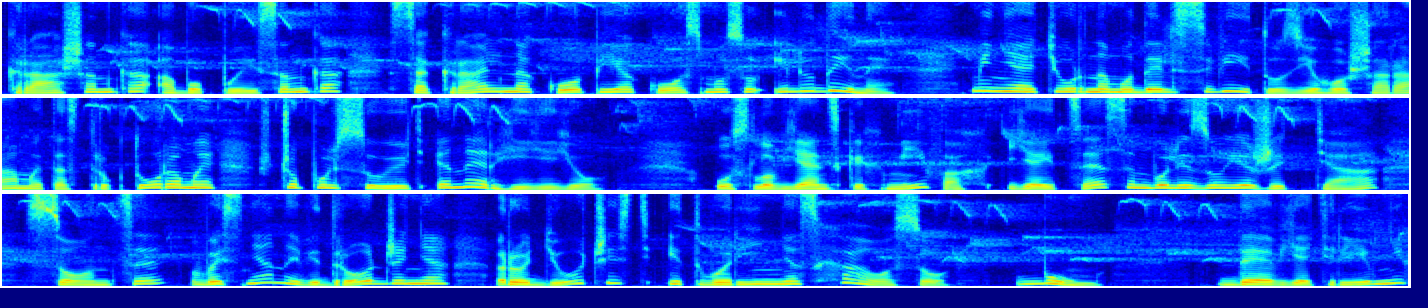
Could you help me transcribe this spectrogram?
Крашанка або писанка сакральна копія космосу і людини, мініатюрна модель світу з його шарами та структурами, що пульсують енергією. У слов'янських міфах яйце символізує життя, сонце, весняне відродження, родючість і творіння з хаосу бум. Дев'ять рівнів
